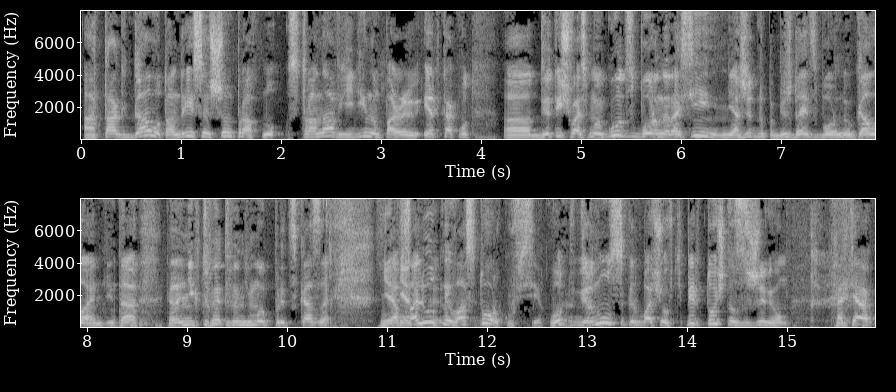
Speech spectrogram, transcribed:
А тогда вот Андрей совершенно прав. Ну, страна в едином порыве. Это как вот э, 2008 год сборная России неожиданно побеждает сборную Голландии, да, когда никто этого не мог предсказать. Нет, И абсолютный нет. восторг у всех. Вот вернулся Горбачев, теперь точно заживем. Хотя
